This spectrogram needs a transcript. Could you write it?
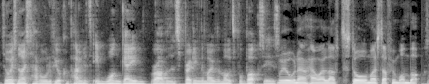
it's always nice to have all of your components in one game rather than spreading them over multiple boxes. we all know how i love to store all my stuff in one box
